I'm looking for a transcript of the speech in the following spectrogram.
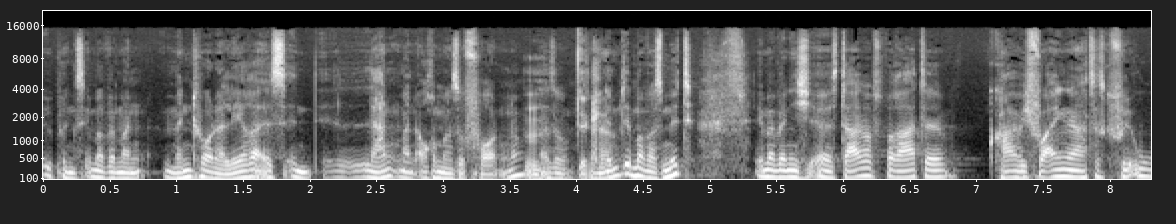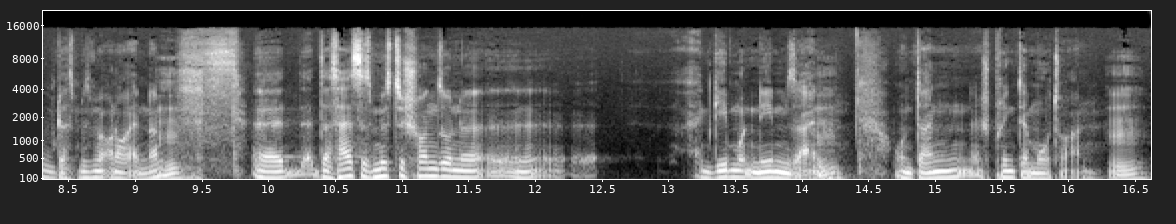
übrigens immer, wenn man Mentor oder Lehrer ist, in, lernt man auch immer sofort. Ne? Mhm. Also ja, man nimmt immer was mit. Immer wenn ich äh, Startups berate, habe ich vor allem das Gefühl, uh, das müssen wir auch noch ändern. Mhm. Äh, das heißt, es müsste schon so eine äh, ein Geben und Nehmen sein. Mhm. Und dann springt der Motor an.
